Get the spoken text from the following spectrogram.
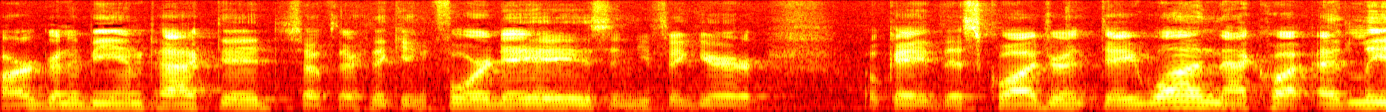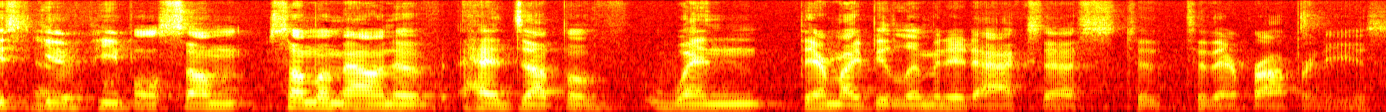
are going to be impacted. So if they're thinking four days and you figure, okay, this quadrant, day one, that qua- at least give people some, some amount of heads up of when there might be limited access to, to their properties.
